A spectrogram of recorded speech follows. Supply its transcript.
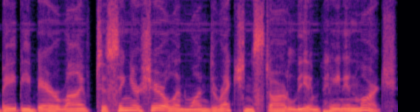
Baby Bear arrived to singer Cheryl and One Direction star Liam Payne in March,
